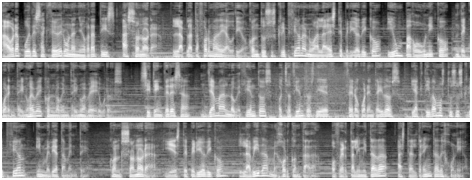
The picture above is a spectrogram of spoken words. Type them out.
ahora puedes acceder un año gratis a Sonora, la plataforma de audio, con tu suscripción anual a este periódico y un pago único de 49,99 euros. Si te interesa, llama al 900-810-042 y activamos tu suscripción inmediatamente. Con Sonora y este periódico, la vida mejor contada. Oferta limitada hasta el 30 de junio.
